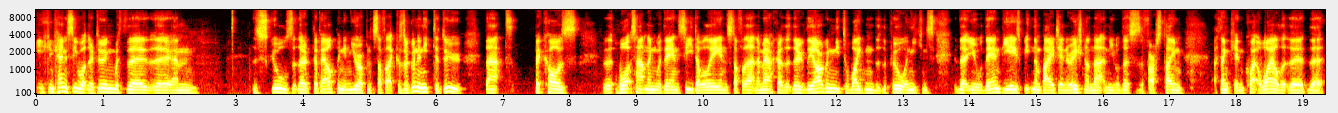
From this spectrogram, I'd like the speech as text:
you can kind of see what they're doing with the the, um, the schools that they're developing in Europe and stuff like that, because they're going to need to do that because what's happening with the NCAA and stuff like that in America, that they are going to need to widen the, the, pool, and you can that you know the NBA is beating them by a generation on that, and you know this is the first time I think in quite a while that the the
